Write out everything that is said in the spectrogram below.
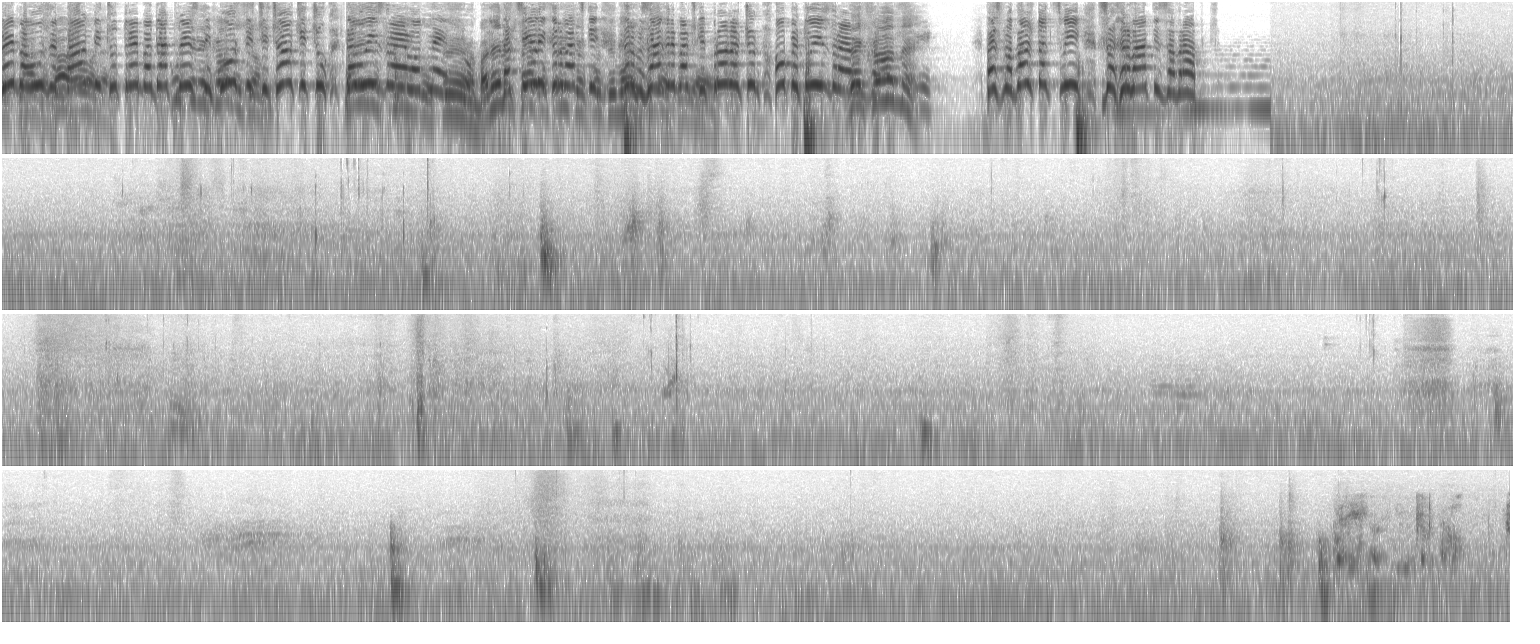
Treba uzeti Bandiću, treba dati Vesni reklame Pusić i samo. Čačiću da u Izrael odnesu. Da cijeli tako hrvatski, zagrebački proračun opet u Izrael. Reklame. Pa smo baš tak svi za Hrvati za vrap.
